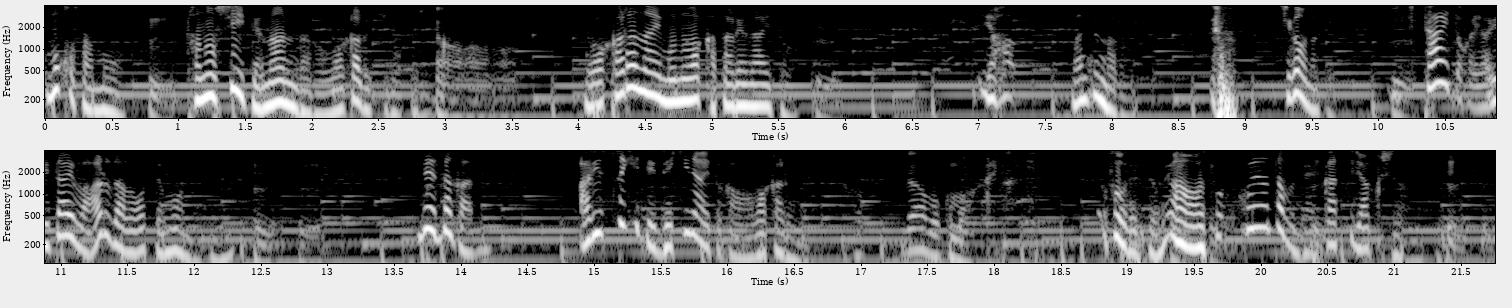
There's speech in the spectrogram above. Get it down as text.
もこさんもうん、楽しいってなんだろう分かる気がする。分からないものは語れないと。うん。いやなんて言うんだろう。違うんだって。うん。行きたいとかやりたいはあるだろうって思うんですね。うんでなんかありすぎてできないとかは分かるんですようんそれは僕もわかります。そうですよね。ああそこれは多分ねがっちり握手なんですよ。うん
